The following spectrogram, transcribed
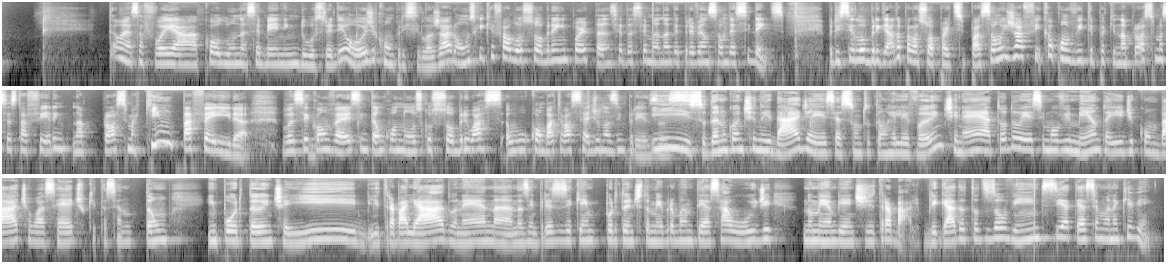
Então, essa foi a coluna CBN Indústria de hoje com Priscila Jaronski, que falou sobre a importância da Semana de Prevenção de Acidentes. Priscila, obrigada pela sua participação e já fica o convite para que na próxima sexta-feira, na próxima quinta-feira, você converse então conosco sobre o, o, combate ao assédio nas empresas. Isso, dando continuidade a esse assunto tão relevante, né? A todo esse movimento aí de combate ao assédio que está sendo tão importante aí e trabalhado né, na, nas empresas e que é importante também para manter a saúde no meio ambiente de trabalho. Obrigada a todos os ouvintes e até a semana que vem.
